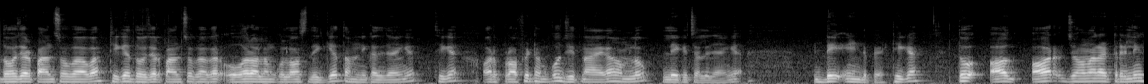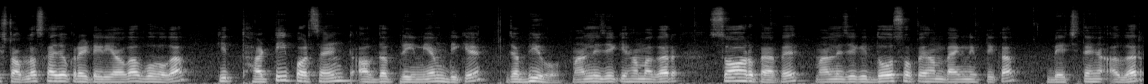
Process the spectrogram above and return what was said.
2500 का होगा ठीक है? 2500 का अगर ओवरऑल हमको लॉस दिख गया तो हम निकल जाएँगे, ठीक है? और प्रॉफिट हमको जितना आएगा हम लोग लेके चले जाएँगे डे एंड पे, ठीक है? तो और जो हमारा ट्रेलिंग स्टॉप लॉस का जो क्राइटेरिया होगा वो होगा कि 30 percent of the premium decay जब भी हो, मान लीजिए कि हम अगर सौ रुपये पे, मान लीजिए कि दो सौ पे हम बैंक निफ्टी का बेचते हैं अगर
